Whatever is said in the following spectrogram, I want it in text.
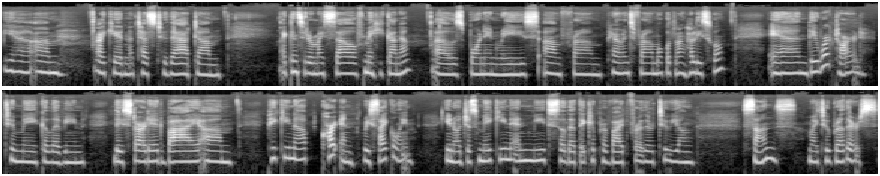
Yeah, um, I can attest to that. Um, I consider myself Mexicana. I was born and raised um, from parents from Ocotlan, Jalisco, and they worked hard to make a living. They started by um, picking up carton recycling, you know, just making end meet so that they could provide for their two young sons, my two brothers.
